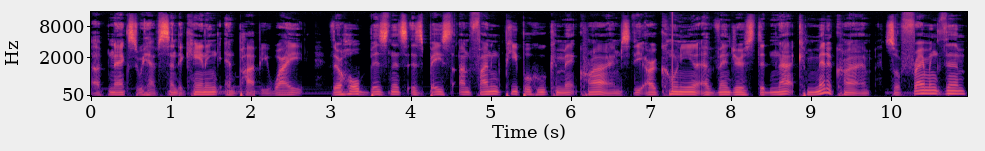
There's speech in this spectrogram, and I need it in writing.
Up next, we have Cinda Canning and Poppy White. Their whole business is based on finding people who commit crimes. The Arconian Avengers did not commit a crime, so framing them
